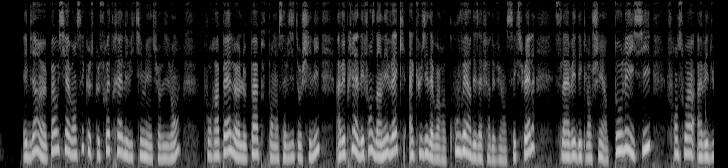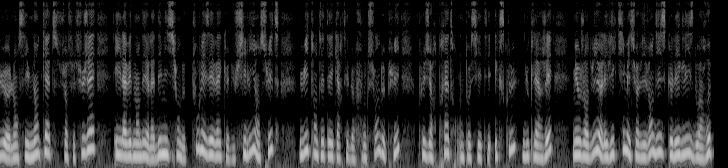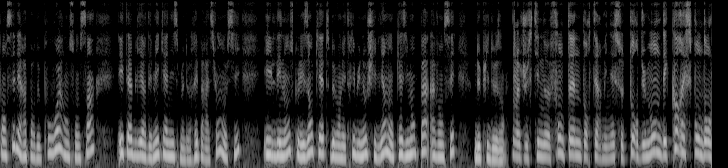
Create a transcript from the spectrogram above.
Eh bien, euh, pas aussi avancé que ce que souhaiteraient les victimes et survivants. Pour rappel, le pape, pendant sa visite au Chili, avait pris la défense d'un évêque accusé d'avoir couvert des affaires de violence sexuelle. Cela avait déclenché un tollé ici. François avait dû euh, lancer une enquête sur ce sujet et il avait demandé la démission de tous les évêques du Chili ensuite. Huit ont été écartés de leurs fonctions depuis. Plusieurs prêtres ont aussi été exclus du clergé. Mais aujourd'hui, euh, les victimes et survivants disent que l'Église doit repenser les rapports de pouvoir en son sein établir des mécanismes de réparation aussi, et il dénonce que les enquêtes devant les tribunaux chiliens n'ont quasiment pas avancé depuis deux ans. Justine Fontaine pour terminer ce tour du monde des correspondants.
